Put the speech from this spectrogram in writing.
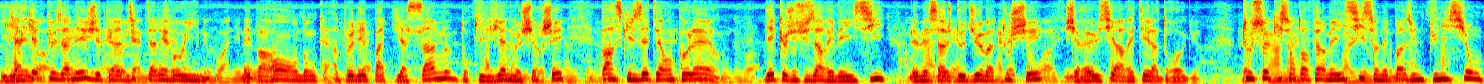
Il y a quelques années, j'étais addict à l'héroïne. Mes parents ont donc appelé Pat Yassan pour qu'ils viennent me chercher parce qu'ils étaient en colère. Dès que je suis arrivé ici, le message de Dieu m'a touché, j'ai réussi à arrêter la drogue. Tous ceux qui sont enfermés ici, ce n'est pas une punition.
